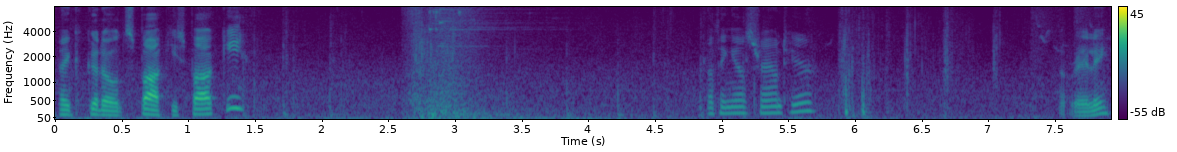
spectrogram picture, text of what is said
Take a good old sparky sparky. Nothing else around here? Not really.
